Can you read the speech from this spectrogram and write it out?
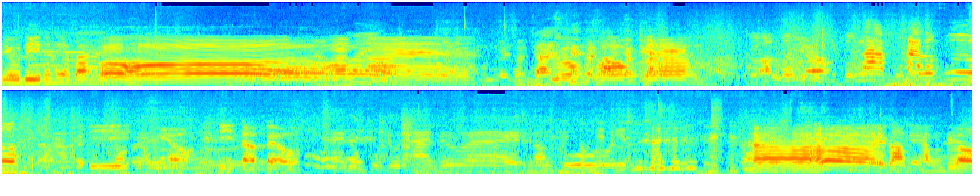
วิวดีนะเนี่ยบ้านนี้โอ้โหไม่สนใจดวงทองแข็งปุลาบค่ะหลวงปู่พอดีตีตาแป๋วให้หลวงปู่ดูหน้าด้วย น้องปูตรงเด็ดเทียนอ่าเฮ้ยหลับอย่างเดียว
